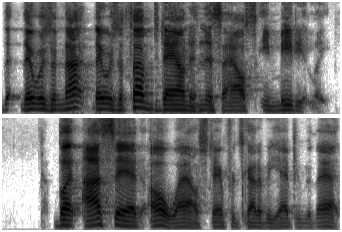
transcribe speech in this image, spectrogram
th- there was a not there was a thumbs down in this house immediately. But I said, "Oh wow, Stamford's got to be happy with that.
